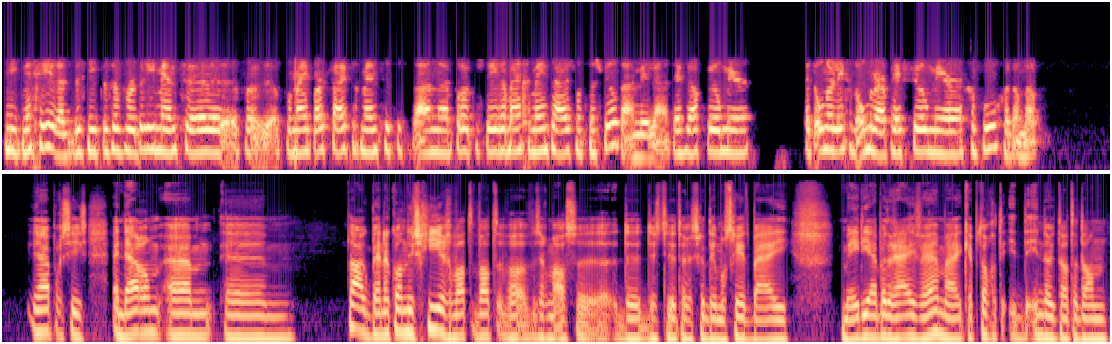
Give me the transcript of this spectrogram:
niet negeren. Is niet alsof er drie mensen, voor, voor mijn part 50 mensen te staan uh, protesteren bij een gemeentehuis want ze een speeltuin willen. Het heeft wel veel meer, het onderliggende onderwerp heeft veel meer gevolgen dan dat. Ja, precies. En daarom, um, um, nou, ik ben ook wel nieuwsgierig wat, wat, zeg maar, als uh, de, dus er is gedemonstreerd bij mediabedrijven, hè, maar ik heb toch het, de indruk dat er dan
